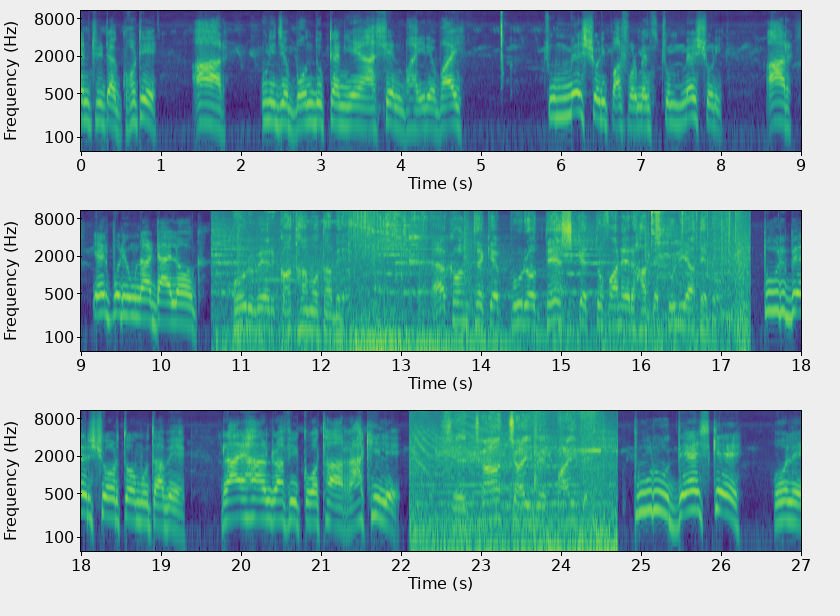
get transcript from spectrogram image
এন্ট্রিটা ঘটে, আর উনি যে বন্দুকটা নিয়ে আসেন ভাইরে ভাই চুম্বেশ্বরী পারফরমেন্স চুম্বেশ্বরী আর এরপরই উনার ডায়লগ পূর্বের কথা মোতাবেক এখন থেকে পুরো দেশকে তুফানের হাতে তুলিয়া দেব। পূর্বের শর্ত মোতাবেক রায়হান রাফি কথা রাখিলে। সে যা চাইবে পাইবে। পুরো দেশকে হলে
